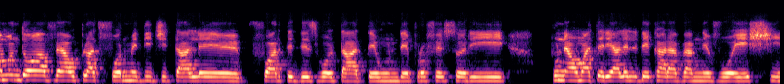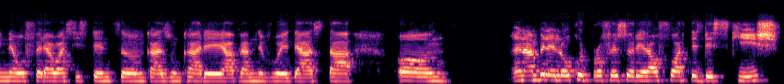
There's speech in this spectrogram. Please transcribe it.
Amândouă aveau platforme digitale foarte dezvoltate, unde profesorii puneau materialele de care aveam nevoie și ne ofereau asistență în cazul în care aveam nevoie de asta. În ambele locuri profesorii erau foarte deschiși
